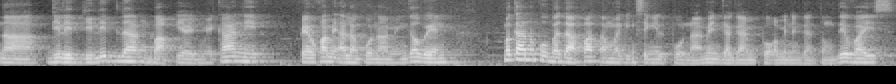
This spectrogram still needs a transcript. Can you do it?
na gilid-gilid lang, backyard mechanic, pero kami alam po namin gawin. Magkano po ba dapat ang maging singil po namin? Gagamit po kami ng gantong device.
